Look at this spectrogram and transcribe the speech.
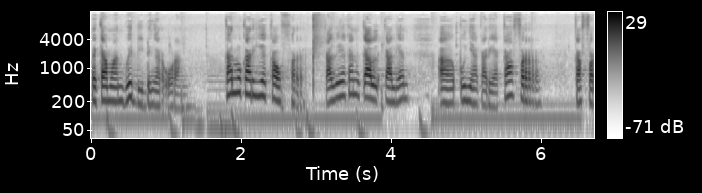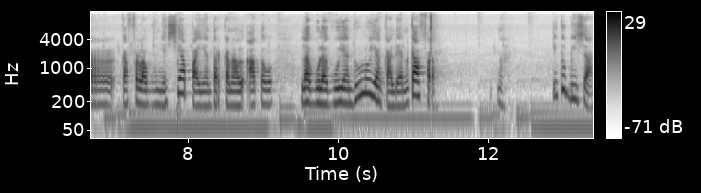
rekaman gue didengar orang kalau karya cover kalian kan kal kalian uh, punya karya cover. Cover cover lagunya siapa yang terkenal atau lagu-lagu yang dulu yang kalian cover? Nah itu bisa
